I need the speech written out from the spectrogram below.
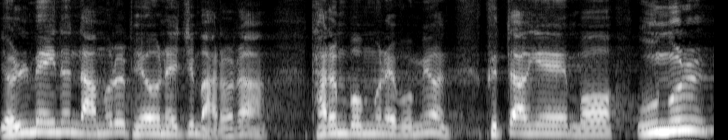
열매 있는 나무를 베어내지 말아라. 다른 본문에 보면 그 땅에 뭐 우물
